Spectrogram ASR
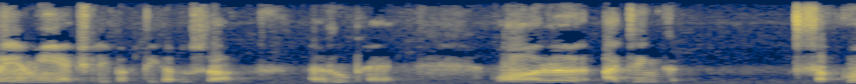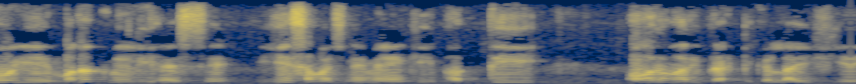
प्रेम ही एक्चुअली भक्ति का दूसरा रूप है। और आई थिंक सबको ये मदद मिली है इससे ये समझने में कि भक्ति और हमारी प्रैक्टिकल लाइफ ये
